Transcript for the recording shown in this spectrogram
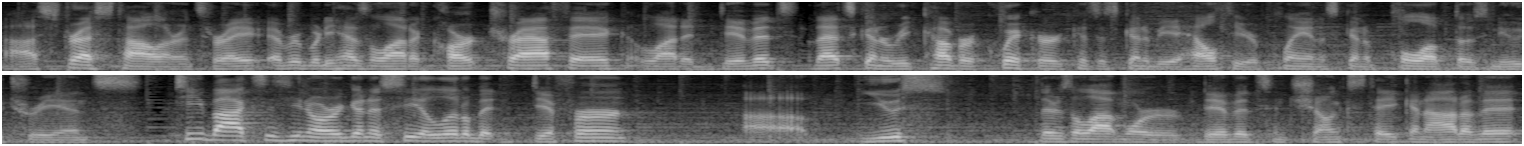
uh, stress tolerance, right? Everybody has a lot of cart traffic, a lot of divots. That's going to recover quicker because it's going to be a healthier plant. It's going to pull up those nutrients. Tee boxes, you know, are going to see a little bit different uh, use. There's a lot more divots and chunks taken out of it.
